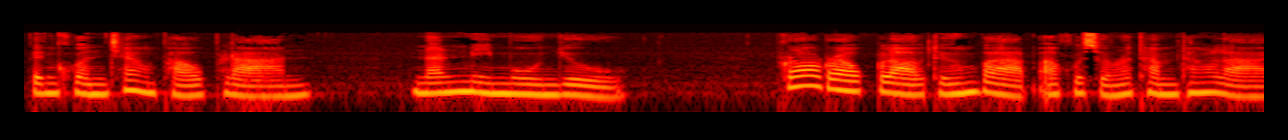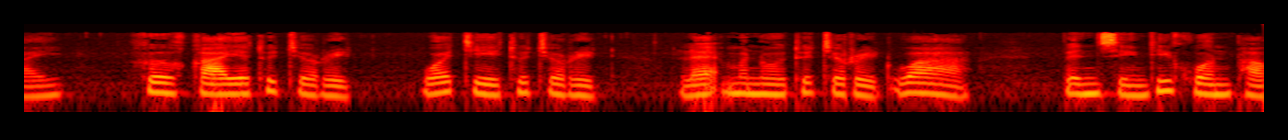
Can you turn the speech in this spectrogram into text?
เป็นคนช่างเผาผลาญ นั้นมีมูลอยู่ เพราะเรากล่าวถึงบาปอากุศลธรรมทั้งหลาย คือกายทุจริต วจีทุจริต และมโนทุจริตว่า เป็นสิ่งที่ควรเผา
